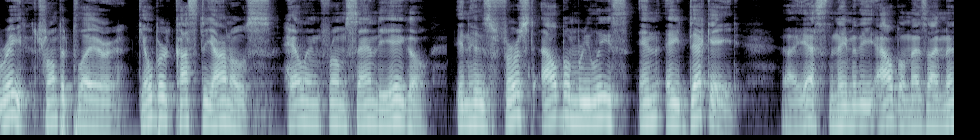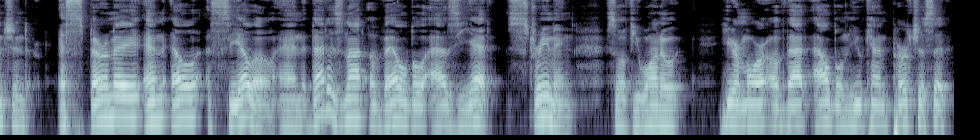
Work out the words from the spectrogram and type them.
Great trumpet player, Gilbert Castellanos, hailing from San Diego, in his first album release in a decade. Uh, yes, the name of the album, as I mentioned, Esperame en el Cielo, and that is not available as yet streaming. So if you want to hear more of that album, you can purchase it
